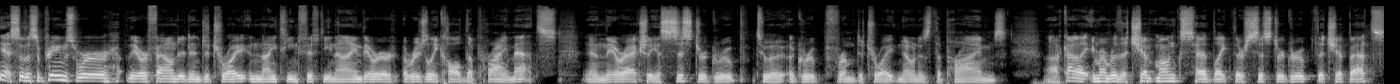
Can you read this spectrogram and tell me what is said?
Yeah, so the Supremes were they were founded in Detroit in 1959. They were originally called the Primettes, and they were actually a sister group to a, a group from Detroit known as the Primes. Uh, kind of like you remember the Chipmunks had like their sister group, the Chipettes.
